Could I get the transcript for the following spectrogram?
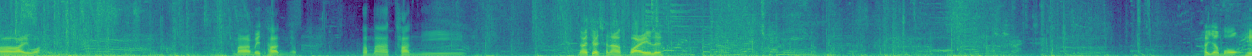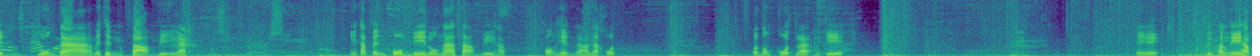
ตายว่ะ มาไม่ทันครับ ถ้ามาทันนี่ น่าจะชนะไฟเลย เขายังมองเห็นล่วงหน้าไม่ถึง3วิไงนี่ถ้าเป็นผมนี่ล่วงหน้า3วิครับ มองเห็นแล้วอนาคตว่าต้องกดแล้วเมื่อกี้นี่คือทางนี้ครับ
